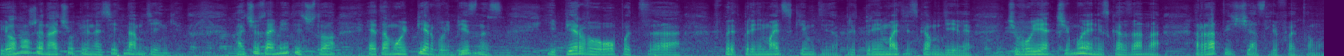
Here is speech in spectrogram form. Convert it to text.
и он уже начал приносить нам деньги. Хочу заметить, что это мой первый бизнес и первый опыт а, предпринимательском, предпринимательском деле, чего я, чему я несказанно рад и счастлив этому.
